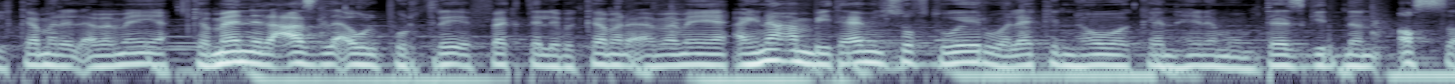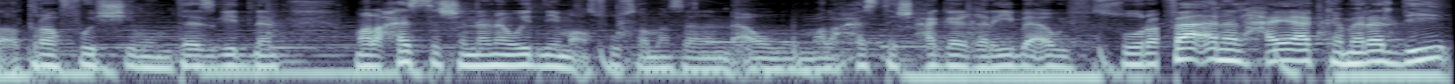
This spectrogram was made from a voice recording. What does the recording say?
الكاميرا الأمامية. كمان العزل أو ال portrait effect اللي بالكاميرا الأمامية. أي نعم بيتعمل software ولكن هو كان هنا ممتاز جدا. قص أطراف وشي ممتاز جدا. ما لاحظتش إن أنا ودني مقصوصة مثلا أو ما لاحظتش حاجة غريبة قوي في الصورة. فأنا الحقيقة الكاميرات دي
